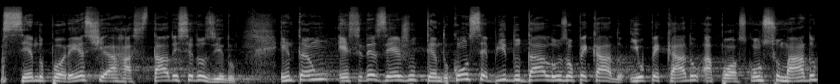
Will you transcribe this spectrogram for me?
sendo por este arrastado e seduzido. Então, esse desejo, tendo concebido, dá luz ao pecado, e o pecado, após consumado,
